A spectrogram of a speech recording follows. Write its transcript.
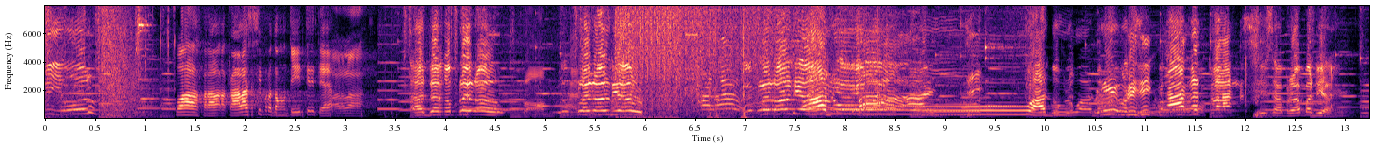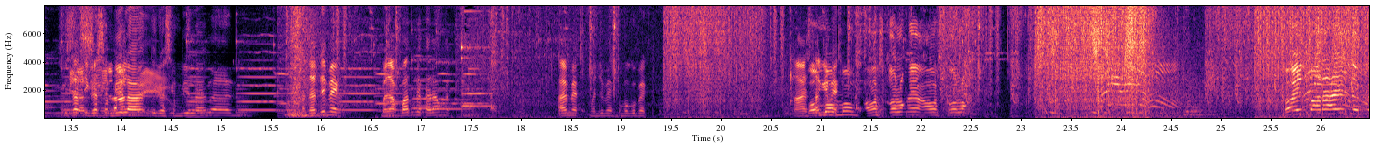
ih, ul. Wah, kal- kalah sih potong titit ya. Salah. Ada ngeplan all. Ngeplan all dia all. Ngeplan all dia. Aduh, aduh, aduh. Ih, berisik banget, Bang. Sisa berapa dia? Bisa 39, 39. Hati-hati, Mek. Banyak banget, kadang, Mek. Ayo, Mek, maju, Mek, sama gue, Mek. Nice, Bom, lagi, bom. Awas kolong ya, awas kolong. Baik parah ya JP.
